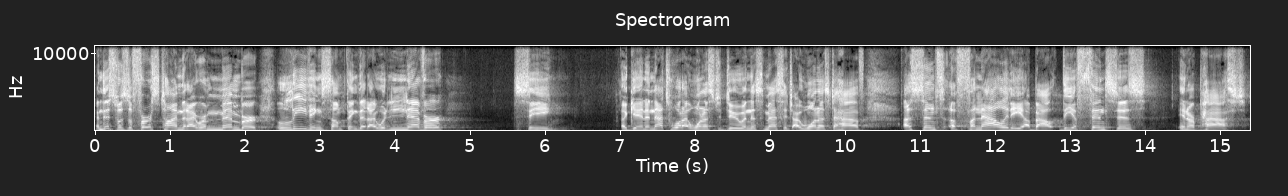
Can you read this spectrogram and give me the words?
And this was the first time that I remember leaving something that I would never see again. And that's what I want us to do in this message. I want us to have a sense of finality about the offenses in our past.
